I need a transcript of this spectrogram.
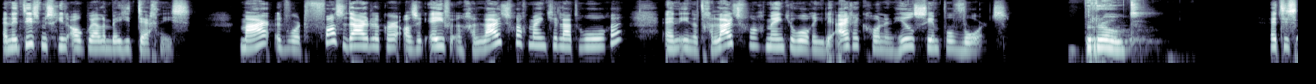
En het is misschien ook wel een beetje technisch. Maar het wordt vast duidelijker als ik even een geluidsfragmentje laat horen. En in dat geluidsfragmentje horen jullie eigenlijk gewoon een heel simpel woord. Brood. Het is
